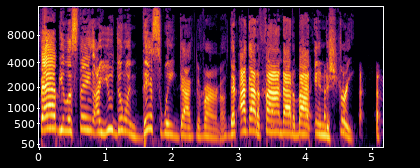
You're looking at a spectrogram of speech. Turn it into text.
fabulous thing are you doing this week, Dr. Verna, that I got to find out about in the street?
